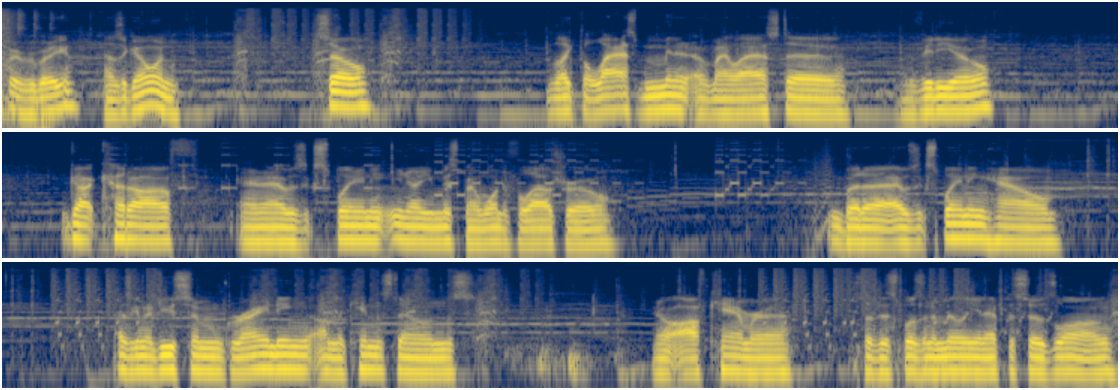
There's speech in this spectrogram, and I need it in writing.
up, everybody? How's it going? So, like the last minute of my last uh, video got cut off, and I was explaining, you know, you missed my wonderful outro. But uh, I was explaining how I was gonna do some grinding on the kinstones, you know, off camera, so this wasn't a million episodes long.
